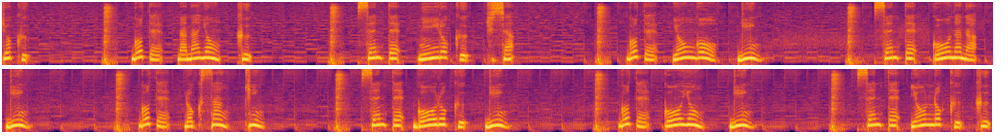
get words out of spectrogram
玉。後手7四歩。先手2六飛車。後手4五銀。先手5七銀。後手6三金。先手5六銀。後手5四銀。先手4六歩。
